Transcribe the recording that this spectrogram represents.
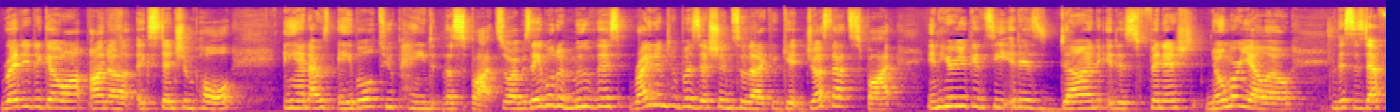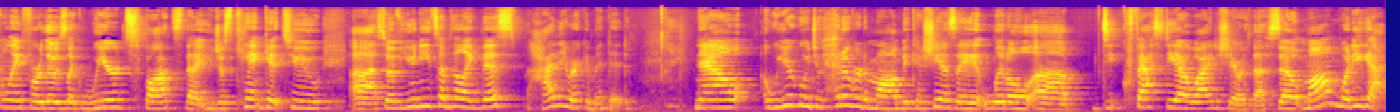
ready to go on, on a extension pole and I was able to paint the spot. So I was able to move this right into position so that I could get just that spot. And here you can see it is done, it is finished, no more yellow. This is definitely for those like weird spots that you just can't get to. Uh, so if you need something like this, highly recommended. Now, we are going to head over to mom because she has a little uh, fast DIY to share with us. So mom, what do you got?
